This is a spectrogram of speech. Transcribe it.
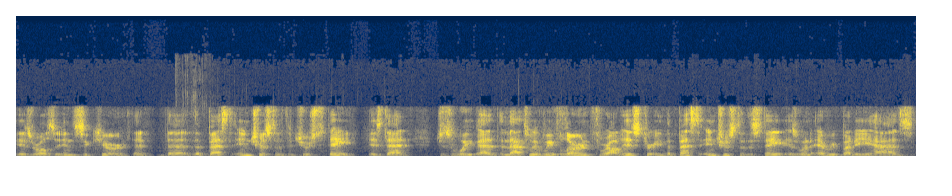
Israel's insecure. That the the best interest of the Jewish state is that just we and that's what we've learned throughout history. The best interest of the state is when everybody has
